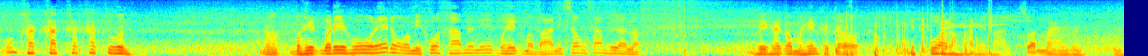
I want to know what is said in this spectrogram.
โอ้คักคักคักคักทุกคนเนาะบ่เฮกบ่ได้โฮได้ดอกว่ามีขั้วข้ามนั่นนี่บ่เฮกมาบานนี่ซ่องสามเดือนหรอกบ่ เฮกเขาก็มาเห็นเขาเจ้าเห็ดขั้วเนาะภายในบ้านส่วนมาเลยเพิ่นอืม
